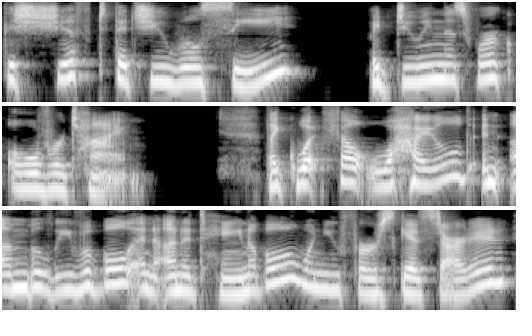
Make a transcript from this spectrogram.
the shift that you will see by doing this work over time. Like what felt wild and unbelievable and unattainable when you first get started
